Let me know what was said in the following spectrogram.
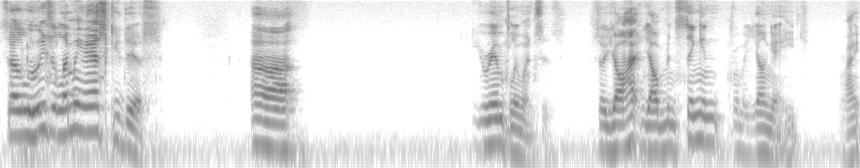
so Louisa, let me ask you this: uh, your influences. So y'all ha- y'all been singing from a young age, right?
